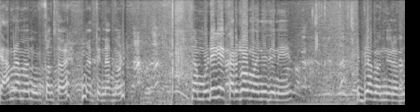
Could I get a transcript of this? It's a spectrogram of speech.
ಕ್ಯಾಮ್ರಾಮನ್ ಹುರ್ಕೊಂತವ್ರೆ. ನಾನು ತಿನ್ನೋದು ನೋಡಿ. ನಮ್ಮ ಹುಡುಗಿ ಕರ್ಕೊಂಡ್ ಬಂದಿದ್ದೀನಿ. ಇಬ್ಬರೇ ಬಂದಿರೋದು.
